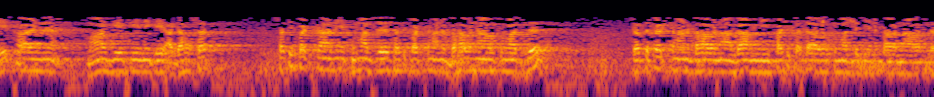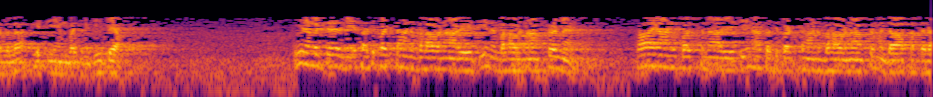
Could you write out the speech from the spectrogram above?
ඒකායන මාර්ගය කියන එකේ අදහසත් සතිපට්ඨානයේ කුමද්ද සතිපට්ඨාන භාවනාව කුමද්ද සතිපට්ඨාන භාවනා ගාමිනී පටිපදාව කුමද්ද කියන කාරණාවත් ලැබලා කෙටියෙන් වචන කිහිපයක්. ඊළඟට මේ සතිපට්ඨාන භාවනාවේ තියෙන භාවනා ක්‍රම කායානුපස්සනාවේ තියෙන සතිපට්ඨාන භාවනා ක්‍රම 14ක්.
